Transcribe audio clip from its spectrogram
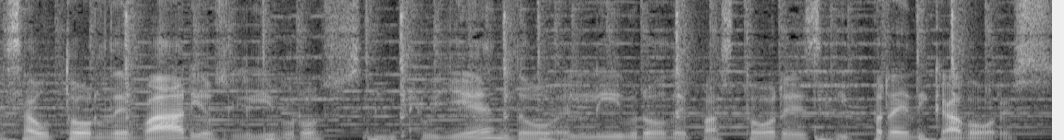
Es autor de varios libros, incluyendo el libro de pastores y predicadores.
